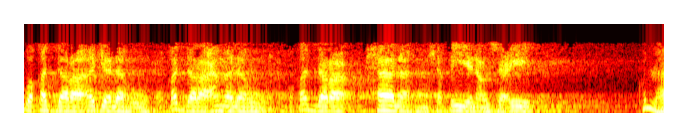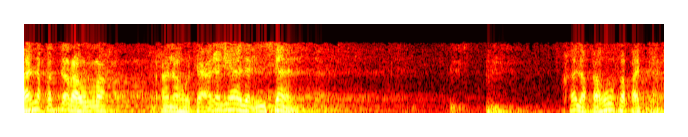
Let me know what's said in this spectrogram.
وقدر أجله وقدر عمله. وقدر حاله من شقي أو سعيد كل هذا قدره الله سبحانه وتعالى لهذا الإنسان. خلقه فقدره.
